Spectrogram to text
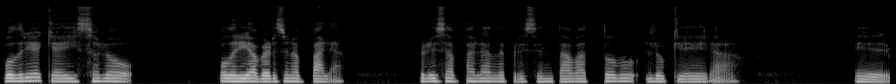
podría que ahí solo podría verse una pala, pero esa pala representaba todo lo que era eh,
